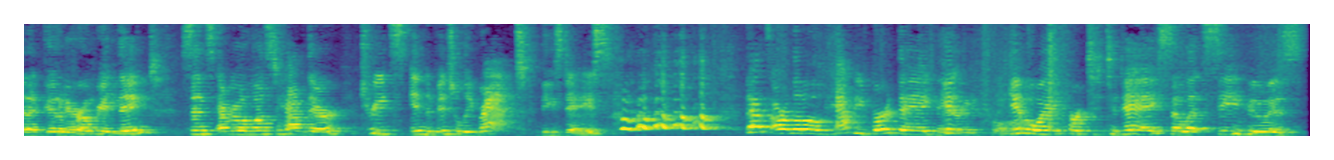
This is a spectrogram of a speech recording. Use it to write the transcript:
and a good Very appropriate cute. thing since everyone wants to have their treats individually wrapped these days. That's our little happy birthday Very cool. giveaway for today. So let's see who is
